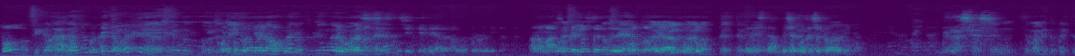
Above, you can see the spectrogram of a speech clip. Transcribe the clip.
Todo, No, Fíjate, fíjate, es que no, estoy diciendo porque buena onda, no porque- te estoy diciendo de pero a buena veces manera. sí tiene algún problemita. Nada más, No lo que yo te, punto, este, empecé con ese problemita. Gracias. Que fuiste.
